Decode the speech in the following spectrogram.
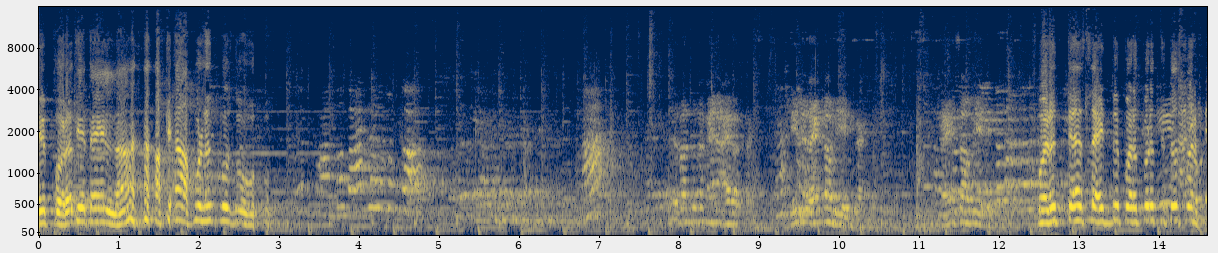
हे परत येता येईल ना? आपणच पोचू. ही परत त्याच लाइट परत परत तिथंच परत.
